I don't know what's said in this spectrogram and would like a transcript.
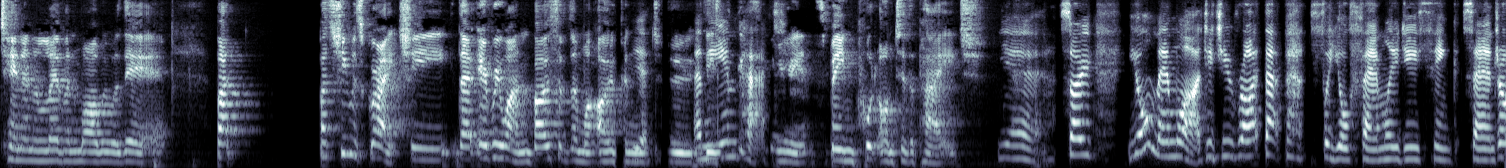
10 and 11 while we were there. But but she was great. She that everyone both of them were open Yeah. to And the impact. experience being put onto the page. Yeah. So your memoir, did you write that for your family, do you think, Sandra?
